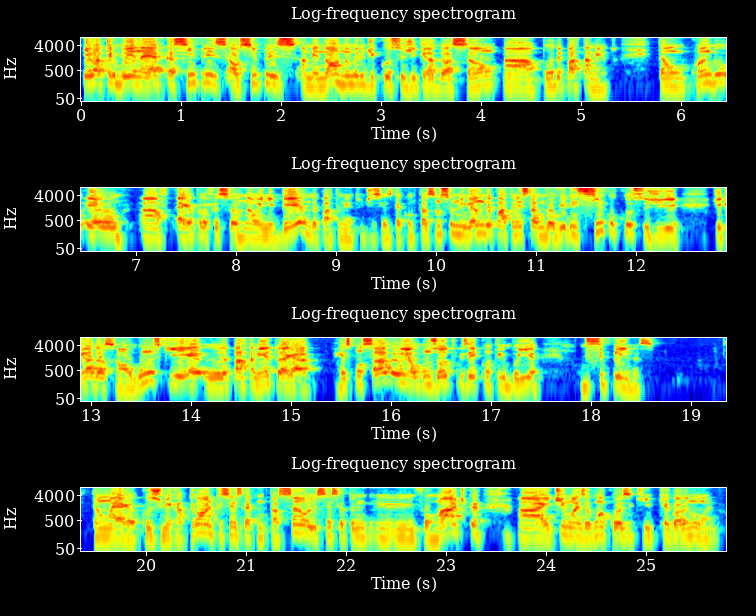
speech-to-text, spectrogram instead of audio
Eu atribuía na época simples, ao simples a menor número de cursos de graduação uh, por departamento. Então, quando eu uh, era professor na UNB, no departamento de ciência da computação, se não me engano, o departamento estava envolvido em cinco cursos de, de graduação. Alguns que eh, o departamento era responsável, em alguns outros ele contribuía disciplinas. Então, era o curso de mecatrônica, ciência da computação, licenciatura em, informática, ah, e tinha mais alguma coisa que, que agora eu não lembro.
